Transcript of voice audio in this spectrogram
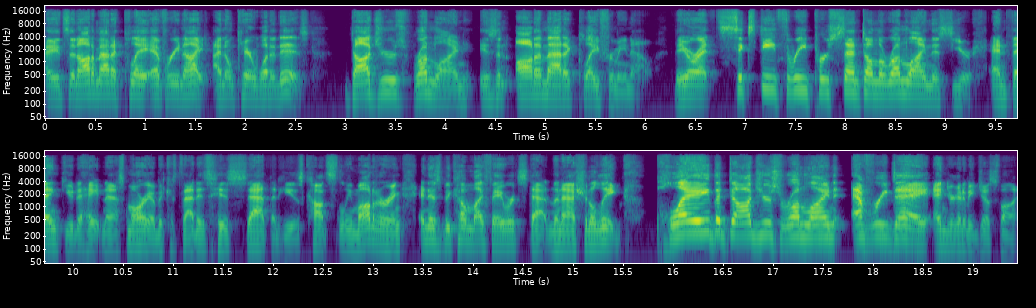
it's an automatic play every night. I don't care what it is. Dodgers run line is an automatic play for me now. They are at 63% on the run line this year. And thank you to Hate and Ask Mario because that is his stat that he is constantly monitoring and has become my favorite stat in the National League. Play the Dodgers run line every day and you're going to be just fine.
